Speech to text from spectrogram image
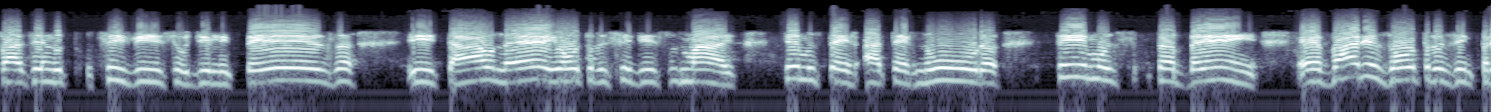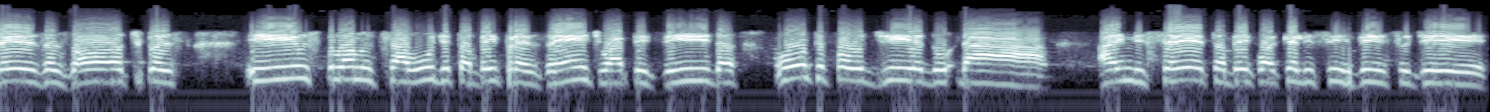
fazendo serviço de limpeza e tal, né? E outros serviços mais. Temos a ternura, temos também é, várias outras empresas óticas e os planos de saúde também presentes, o Apivida. Ontem foi o dia do, da a MC também com aquele serviço de,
